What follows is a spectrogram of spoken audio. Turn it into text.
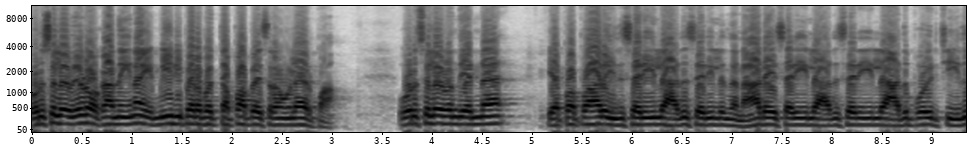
ஒரு சிலர் வீடு உட்காந்தீங்கன்னா மீதி பேரை பற்றி தப்பாக பேசுகிறவங்களே இருப்பான். ஒரு சிலர் வந்து என்ன? எப்போ பாரு இது சரியில்லை அது சரியில்லை இந்த நாடே சரியில்லை அது சரியில்லை அது போயிடுச்சு இது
